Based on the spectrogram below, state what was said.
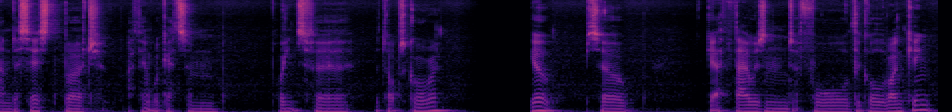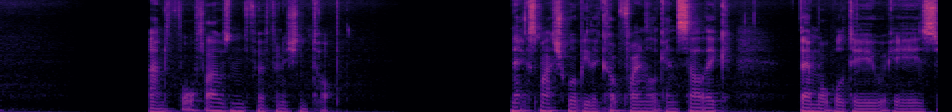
and assist, but I think we'll get some points for the top scorer. Go. So get a thousand for the goal ranking and 4,000 for finishing top. Next match will be the cup final against Celtic. Then what we'll do is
